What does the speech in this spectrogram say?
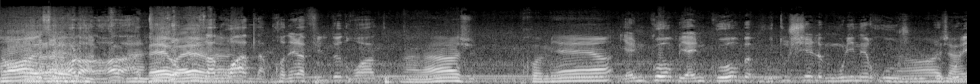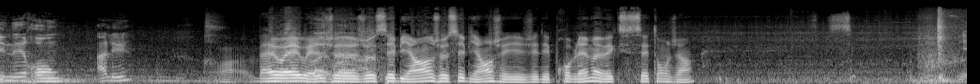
Non, Oh là c'est- là, oh Mais toujours ouais, plus à droite, là, prenez la file de droite. Voilà, je... première. Il y a une courbe, il y a une courbe, vous touchez le moulinet rouge, Non, le j'arrive. moulinet rond. Allez. Bah ouais, ouais, Ouais, je, voilà. je sais bien, je sais bien, j'ai j'ai des problèmes avec cet engin. Et-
